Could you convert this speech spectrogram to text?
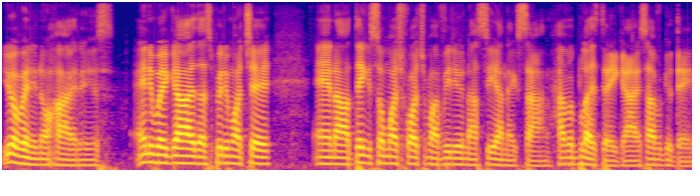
You already know how it is. Anyway, guys, that's pretty much it. And uh, thank you so much for watching my video, and I'll see you next time. Have a blessed day, guys. Have a good day.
